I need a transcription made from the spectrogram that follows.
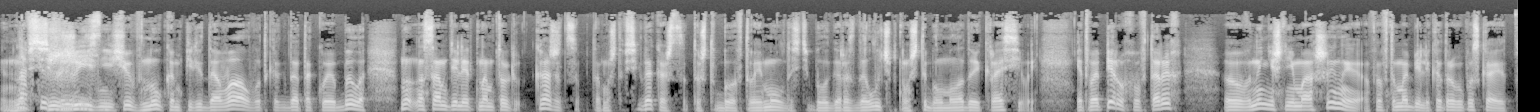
на, на всю, всю жизнь. жизнь, еще внукам передавал, вот когда такое было. Ну, на самом деле, это нам только кажется, потому что всегда кажется, то, что было в твоей молодости, было гораздо лучше, потому что ты был молодой и красивый. Это, во-первых. Во-вторых, э, в нынешние машины, в автомобили, которые выпускает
